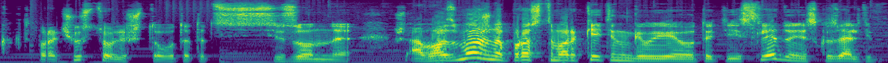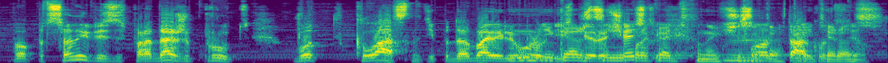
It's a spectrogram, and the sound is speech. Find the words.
как-то прочувствовали, что вот этот сезонное... А возможно, просто маркетинговые вот эти исследования сказали, типа, «Па- пацаны, пиздец, продажи прут. Вот классно, типа, добавили Ну, уровни Мне кажется, из первой не части. прокатит их Ну, вот так вот раз.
